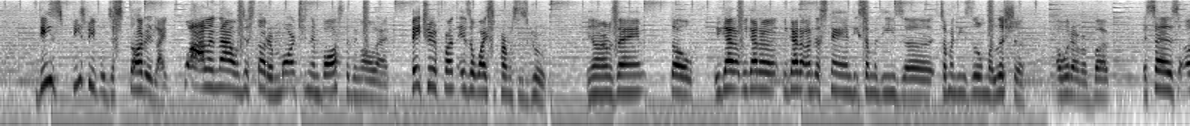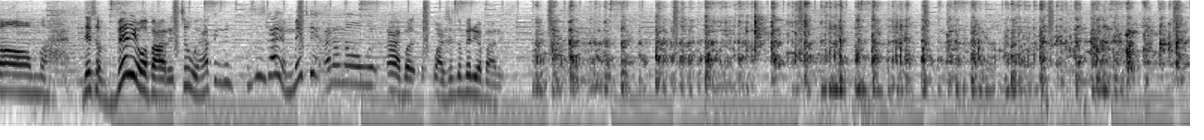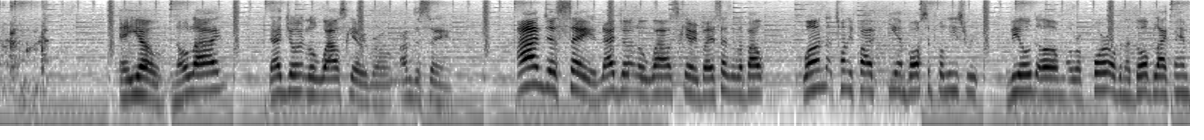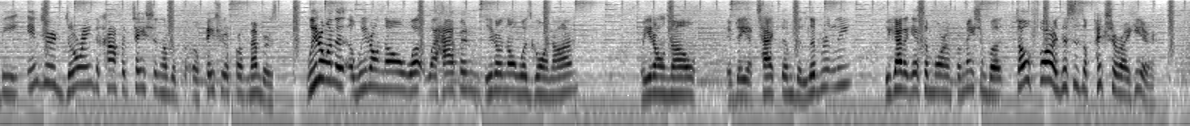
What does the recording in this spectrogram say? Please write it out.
these these people just started like wilding out and just started marching in Boston and all that. Patriot Front is a white supremacist group. You know what I'm saying? So we gotta we gotta we gotta understand these some of these uh some of these little militia or whatever. But it says um there's a video about it too, and I think this, is this guy a midget? I don't know. What, all right, but watch. There's a video about it. Hey yo, no lie, that joint look wild scary, bro. I'm just saying. I'm just saying that joint look wild scary, but it says at about 1:25 p.m. Boston police revealed um, a report of an adult black man being injured during the confrontation of the of Patriot Front members. We don't want to. We don't know what what happened. We don't know what's going on. We don't know if they attacked them deliberately. We got to get some more information. But so far, this is a picture right here,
